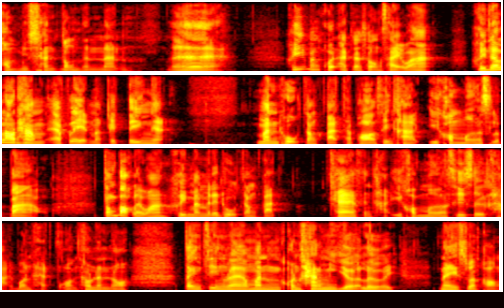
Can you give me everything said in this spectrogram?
คอมมิชชั่นตรงนั้นๆอ่าเฮ้ยบางคนอาจจะสงสัยว่าเฮ้ยแล้วเราทำ affiliate marketing เนี่ย มันถูกจำกัดเฉพาะสินค้า e-commerce หรือเปล่า ต้องบอกเลยว่าเฮ้ยมันไม่ได้ถูกจำกัดแค่สินค้า e-commerce ที่ซื้อขายบนแพลตฟอร์มเท่านั้นเนาะแต่จริงๆแล้วมันค่อนข้างมีเยอะเลย ในส่วนของ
